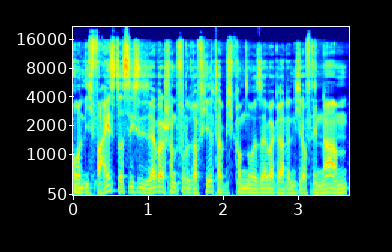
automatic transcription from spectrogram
Und ich weiß, dass ich sie selber schon fotografiert habe. Ich komme nur selber gerade nicht auf den Namen.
